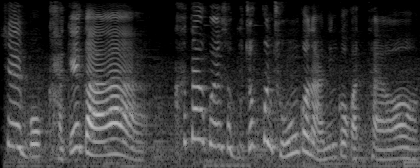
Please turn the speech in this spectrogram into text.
사실 뭐 가게가 크다고 해서 무조건 좋은 건 아닌 것 같아요.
